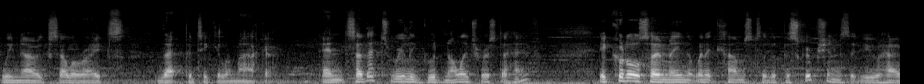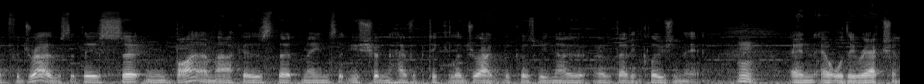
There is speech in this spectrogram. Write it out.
we know accelerates that particular marker. And so that's really good knowledge for us to have. It could also mean that when it comes to the prescriptions that you have for drugs, that there's certain biomarkers that means that you shouldn't have a particular drug because we know of that inclusion there, hmm. and uh, or the reaction.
